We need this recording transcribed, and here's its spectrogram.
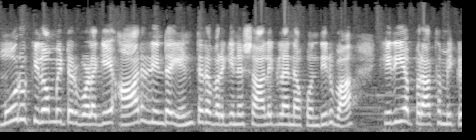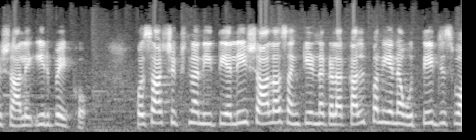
ಮೂರು ಕಿಲೋಮೀಟರ್ ಒಳಗೆ ಆರರಿಂದ ಎಂಟರವರೆಗಿನ ಶಾಲೆಗಳನ್ನು ಹೊಂದಿರುವ ಹಿರಿಯ ಪ್ರಾಥಮಿಕ ಶಾಲೆ ಇರಬೇಕು. ಹೊಸ ಶಿಕ್ಷಣ ನೀತಿಯಲ್ಲಿ ಶಾಲಾ ಸಂಕೀರ್ಣಗಳ ಕಲ್ಪನೆಯನ್ನು ಉತ್ತೇಜಿಸುವ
